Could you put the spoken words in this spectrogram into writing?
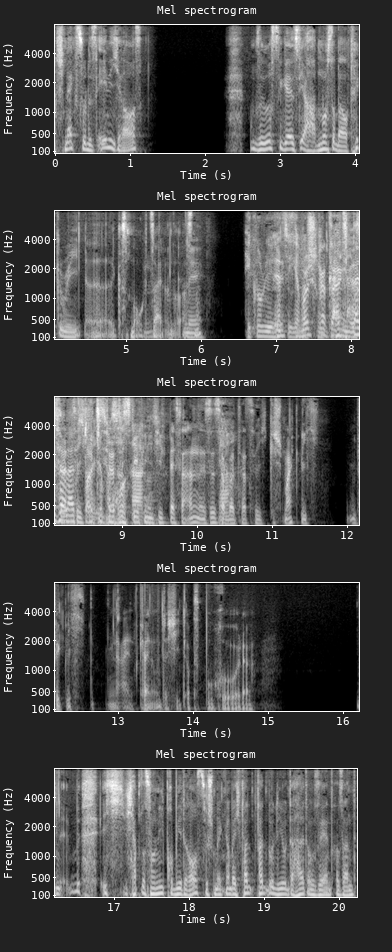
schmeckst du das eh nicht raus. Umso lustiger ist, ja, muss aber auf Hickory äh, gesmoked sein und sowas. Nee. Ne? Hickory hört sich aber schon ganz sagen, besser als deutsche Brot. Es definitiv besser an. Es ist ja. aber tatsächlich geschmacklich wirklich, nein, kein Unterschied, ob es Buche oder ich, ich habe das noch nie probiert rauszuschmecken, aber ich fand, fand nur die Unterhaltung sehr interessant.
